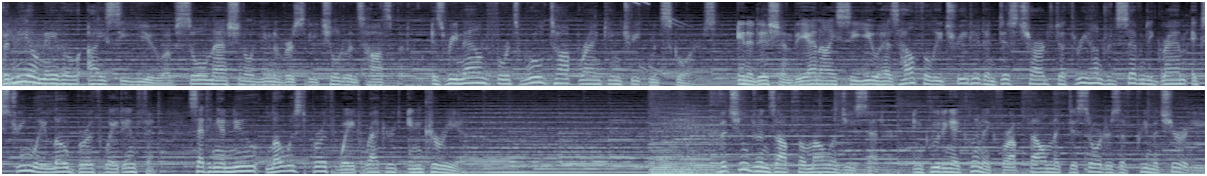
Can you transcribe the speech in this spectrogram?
The neonatal ICU of Seoul National University Children's Hospital is renowned for its world top ranking treatment scores. In addition, the NICU has healthily treated and discharged a 370 gram extremely low birth weight infant, setting a new lowest birth weight record in Korea. The Children's Ophthalmology Center, including a clinic for ophthalmic disorders of prematurity,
